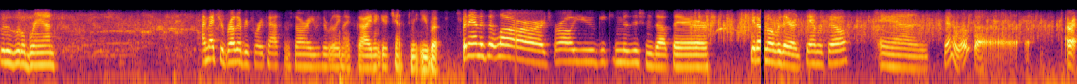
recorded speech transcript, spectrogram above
with his little brand. I met your brother before he passed. I'm sorry. He was a really nice guy. I didn't get a chance to meet you, but bananas at large for all you geeky musicians out there. Get on over there in San Rafael and Santa Rosa. All right.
